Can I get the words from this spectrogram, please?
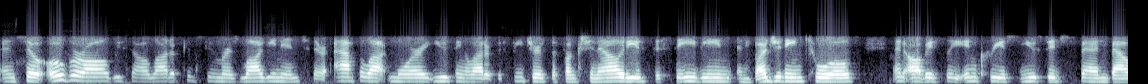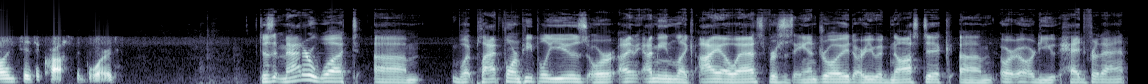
And so overall, we saw a lot of consumers logging into their app a lot more, using a lot of the features, the functionalities, the saving and budgeting tools and obviously increased usage spend balances across the board. Does it matter what um, what platform people use, or I, I, mean, like iOS versus Android? Are you agnostic, um, or, or do you head for that?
